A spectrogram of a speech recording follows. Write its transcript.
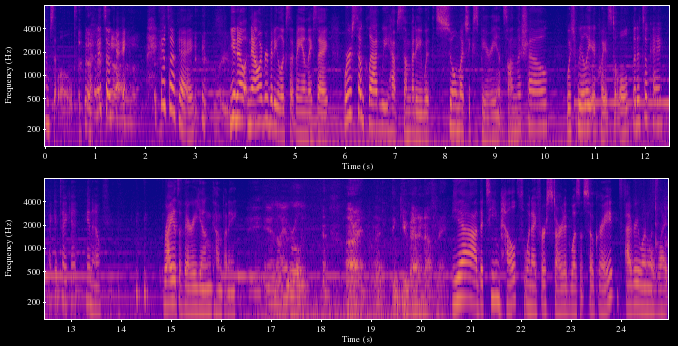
I'm so old. But it's okay. It's okay. You know, now everybody looks at me and they say, We're so glad we have somebody with so much experience on the show, which really equates to old, but it's okay. I can take it, you know. Riot's a very young company. And I am rolling. All right, I think you've had enough, Nate. Yeah, the team health when I first started wasn't so great. Everyone was like,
